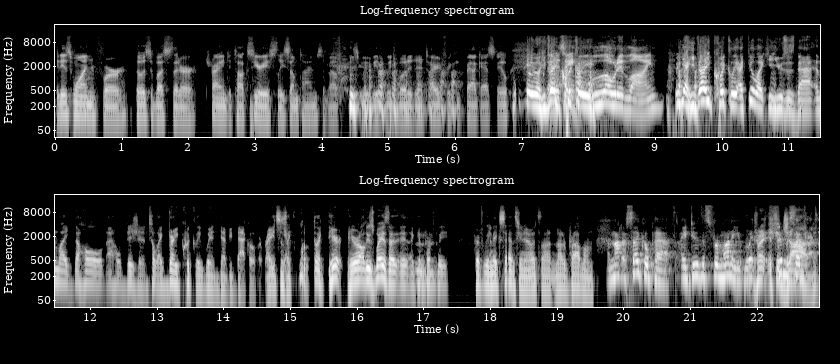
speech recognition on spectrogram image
it is one for those of us that are trying to talk seriously sometimes about this movie that we devoted an entire freaking podcast to. Yeah, well, he very quickly, loaded line. but yeah, he very quickly. I feel like he uses that and like the whole that whole vision to like very quickly win Debbie back over. Right? It's just like look, like here, here are all these ways that it, like it Mhm. perfectly perfectly makes sense. You know, it's not not a problem. I'm not a psychopath. I do this for money. Right, it's a shouldn't have said job.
